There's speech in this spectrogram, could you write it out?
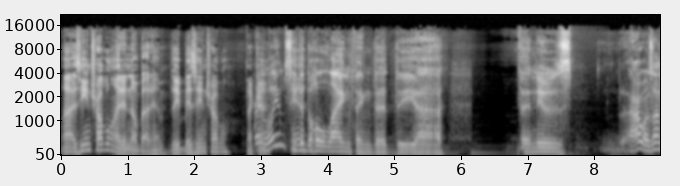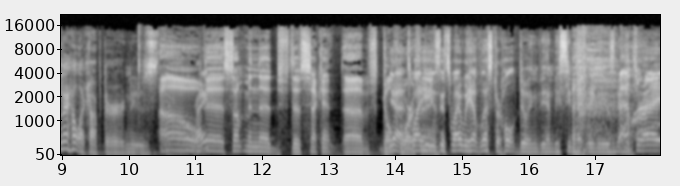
Uh, is he in trouble? I didn't know about him. Is he, is he in trouble? That Brian guy? Williams. He Yeah. did the whole lying thing. The the uh, the news I was on a helicopter news. Oh, right? the, something in the the second uh, Gulf yeah, it's War why thing. he's. It's why we have Lester Holt doing the NBC Nightly News now. That's right.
